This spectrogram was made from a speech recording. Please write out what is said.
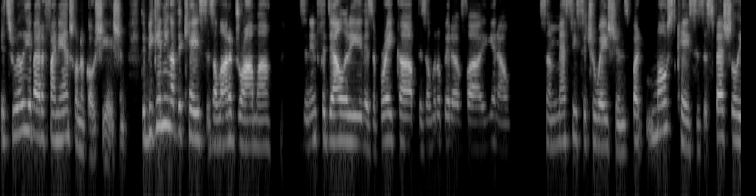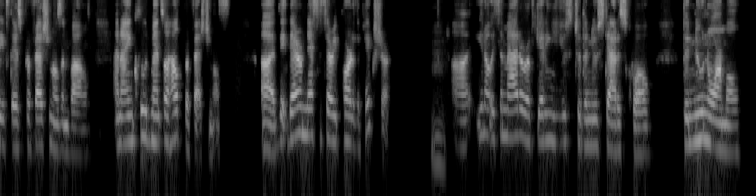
It's really about a financial negotiation. The beginning of the case is a lot of drama. There's an infidelity. There's a breakup. There's a little bit of uh, you know some messy situations. But most cases, especially if there's professionals involved, and I include mental health professionals, uh, they, they're a necessary part of the picture. Mm. Uh, you know, it's a matter of getting used to the new status quo, the new normal.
